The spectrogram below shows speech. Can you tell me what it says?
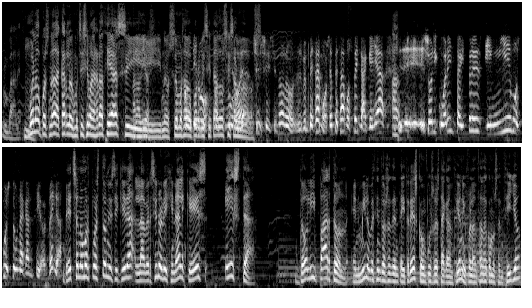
Vale. Bueno, pues nada, Carlos, muchísimas gracias y adiós. nos hemos dado por visitados y ¿eh? saludados. Sí, sí, sí, no, no, empezamos, empezamos, venga, que ya Ah. eh, son y 43 y ni hemos puesto una canción, venga. De hecho, no hemos puesto ni siquiera la versión original, que es esta. Dolly Parton en 1973 compuso esta canción y fue lanzada como sencillo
